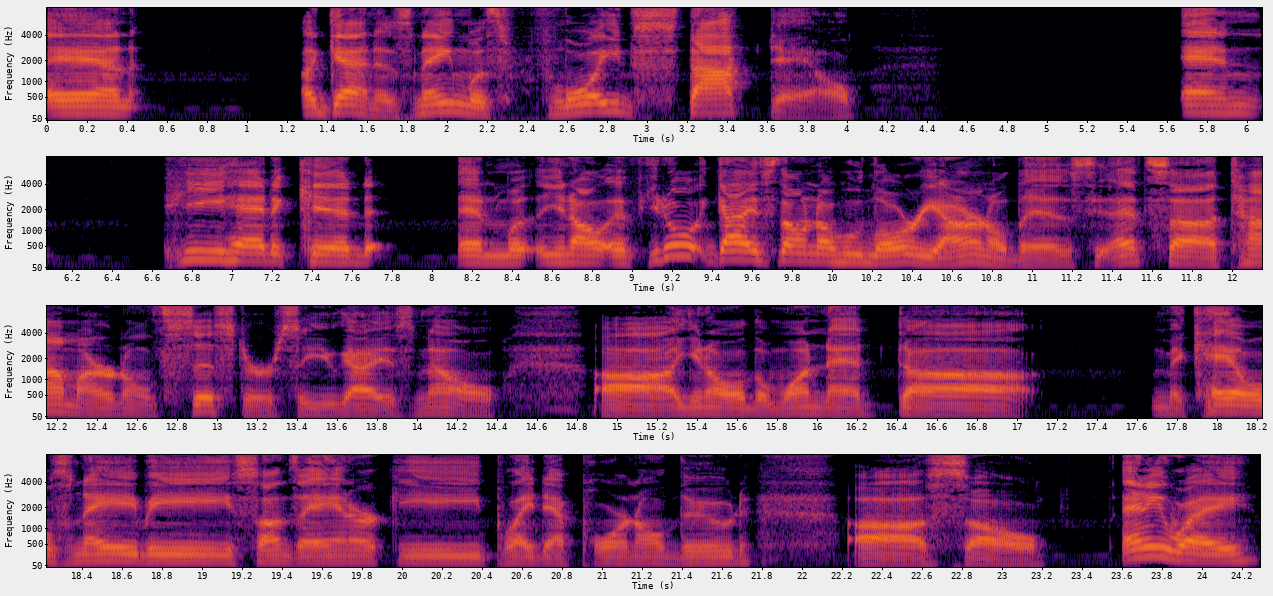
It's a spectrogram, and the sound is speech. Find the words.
And again, his name was Floyd Stockdale, and he had a kid. And you know, if you don't guys don't know who Lori Arnold is, that's uh, Tom Arnold's sister. So you guys know, uh, you know the one that uh, Navy, Sons of Anarchy, played that porno dude. Uh, so, anyway,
